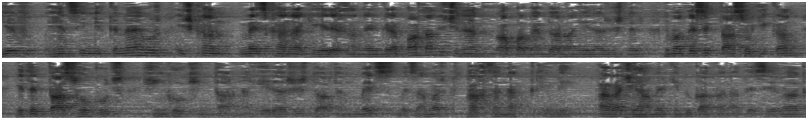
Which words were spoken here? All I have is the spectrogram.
եւ հենց իմ միտքը նա է որ ինչքան մեծ քանակի երեխաներ գրա պարտադիր չի նրանք ապագայում դառնան երաժիշտներ հիմա տեսեք 10 հոգի կան եթե 10 հոգուց 5 հոգին դառնան երաժիշտ դարձան մեծ մեծ համար հաղթանակ կլինի առաջի համերգին դուք ականատես եղաք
